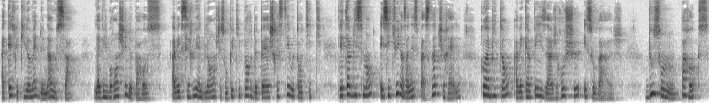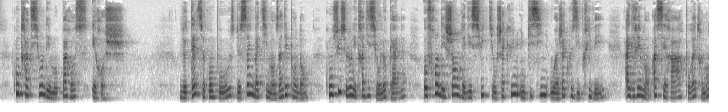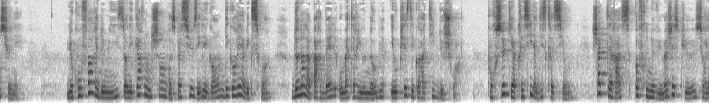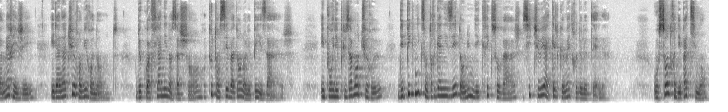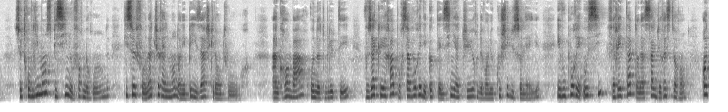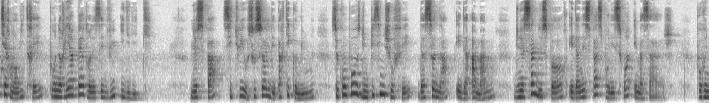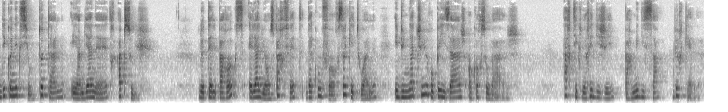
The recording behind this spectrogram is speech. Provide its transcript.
À quelques kilomètres de Naoussa, la ville branchée de Paros, avec ses ruelles blanches et son petit port de pêche resté authentique, l'établissement est situé dans un espace naturel cohabitant avec un paysage rocheux et sauvage, d'où son nom Parox, contraction des mots paros et roche. L'hôtel se compose de cinq bâtiments indépendants conçus selon les traditions locales, offrant des chambres et des suites qui ont chacune une piscine ou un jacuzzi privé, agrément assez rare pour être mentionné. Le confort est de mise dans les 40 chambres spacieuses et élégantes décorées avec soin, donnant la part belle aux matériaux nobles et aux pièces décoratives de choix. Pour ceux qui apprécient la discrétion, chaque terrasse offre une vue majestueuse sur la mer Égée et la nature environnante, de quoi flâner dans sa chambre tout en s'évadant dans le paysage. Et pour les plus aventureux, des pique-niques sont organisés dans l'une des criques sauvages situées à quelques mètres de l'hôtel. Au centre des bâtiments se trouve l'immense piscine aux formes rondes qui se font naturellement dans les paysages qui l'entourent. Un grand bar aux notes bleutées vous accueillera pour savourer des cocktails signature devant le coucher du soleil et vous pourrez aussi faire étape dans la salle du restaurant entièrement vitrée pour ne rien perdre de cette vue idyllique. Le spa, situé au sous-sol des parties communes, se compose d'une piscine chauffée, d'un sauna et d'un hammam, d'une salle de sport et d'un espace pour les soins et massages, pour une déconnexion totale et un bien-être absolu. L'hôtel Parox est l'alliance parfaite d'un confort 5 étoiles et d'une nature au paysage encore sauvage. Article rédigé par Mélissa Burkel.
